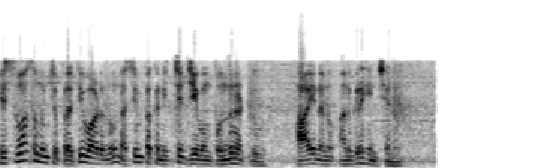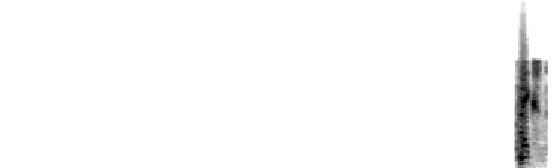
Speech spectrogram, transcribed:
విశ్వాసముంచు ప్రతివాడును నశింపక నిత్య జీవం పొందునట్లు. ఆయనను అనుగ్రహించెను. నెక్స్ట్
